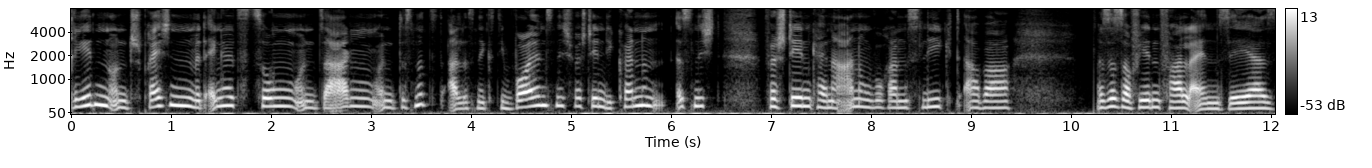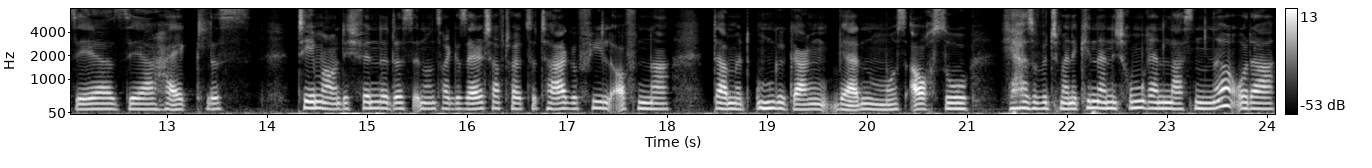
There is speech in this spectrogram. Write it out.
reden und sprechen mit Engelszungen und sagen, und das nützt alles nichts. Die wollen es nicht verstehen, die können es nicht verstehen, keine Ahnung, woran es liegt, aber es ist auf jeden Fall ein sehr, sehr, sehr heikles Thema und ich finde, dass in unserer Gesellschaft heutzutage viel offener damit umgegangen werden muss. Auch so ja, so würde ich meine Kinder nicht rumrennen lassen, ne? Oder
